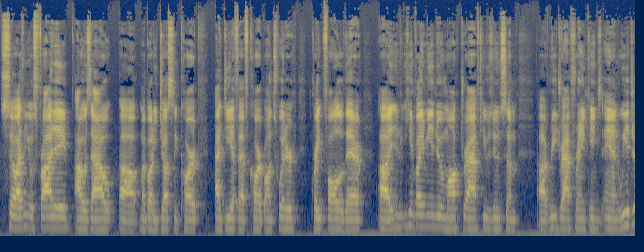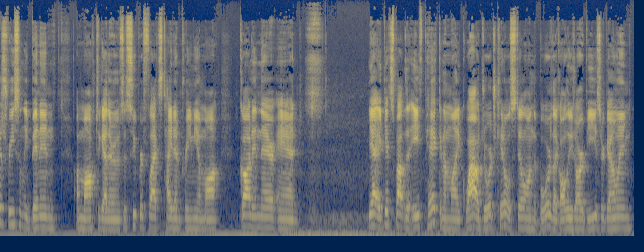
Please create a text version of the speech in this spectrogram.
So I think it was Friday. I was out. Uh, my buddy Justin Carp at DFF Carp on Twitter. Great follow there. Uh, and he invited me into a mock draft. He was doing some uh, redraft rankings, and we had just recently been in a mock together. It was a super flex tight end premium mock. Got in there, and yeah, it gets about the eighth pick, and I'm like, wow, George Kittle is still on the board. Like all these RBs are going,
